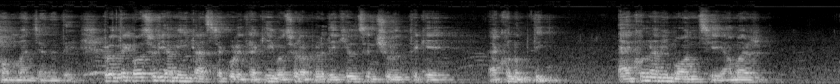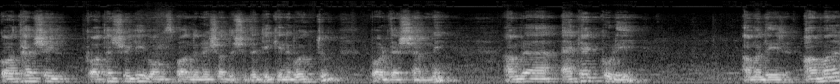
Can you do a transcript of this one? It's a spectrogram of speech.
সম্মান জানাতে। প্রত্যেক বছরই আমি এই কাজটা করে থাকি। এই বছর আপনারা দেখেওছেন শুরু থেকে এখন অবধি। এখন আমি মঞ্চে আমার কথা শৈলী কথাশৈলী এবং স্পন্দনের সদস্যদের ডেকে নেব একটু পর্দার সামনে। আমরা এক এক করে আমাদের, আমার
